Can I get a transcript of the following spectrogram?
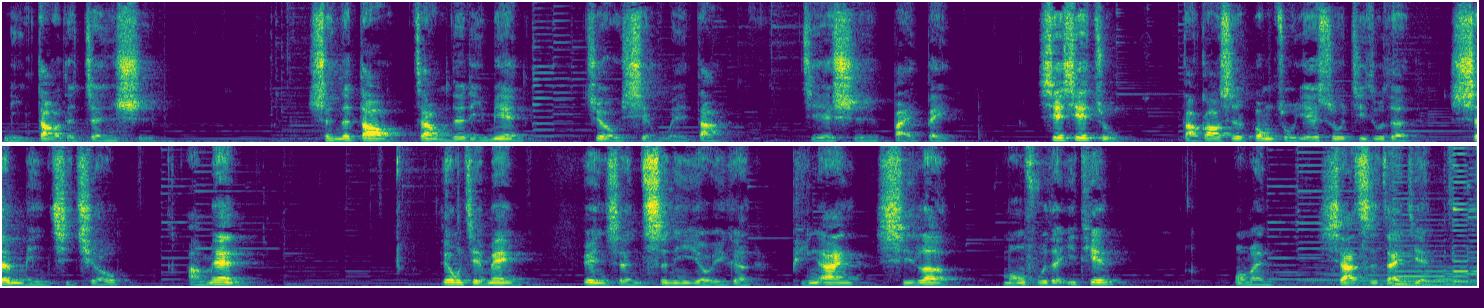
你道的真实。神的道在我们的里面就显为大，结实百倍。谢谢主，祷告是奉主耶稣基督的圣名祈求，阿门。弟兄姐妹，愿神赐你有一个平安、喜乐、蒙福的一天。我们下次再见。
